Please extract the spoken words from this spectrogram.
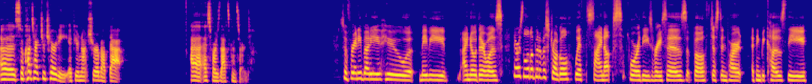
Uh, so contact your charity if you're not sure about that, uh, as far as that's concerned. So for anybody who maybe I know there was there was a little bit of a struggle with signups for these races, both just in part I think because the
